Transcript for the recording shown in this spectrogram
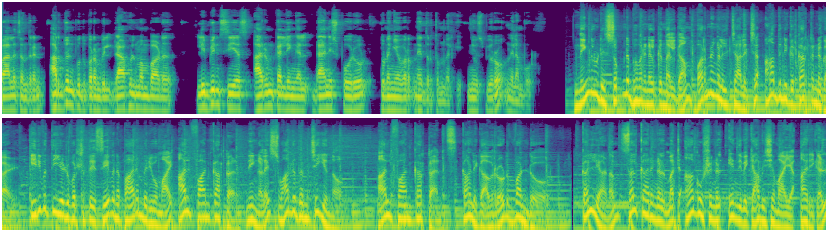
Balachandran Arjun Puthuparambil Rahul Mambad Libin C S Arun Kallingal Danish Poroor തുടങ്ങിയവർ നേതൃത്വം നൽകി. News bureau Nilambur. നിങ്ങളുടെ സ്വപ്ന ഭവനങ്ങൾക്ക് നൽകാം വർണങ്ങളിൽ ചാലിച്ച ആധുനിക കർട്ടനുകൾ. ഇരുപത്തിയേഴ് വർഷത്തെ സേവന പാരമ്പര്യവുമായി അൽഫാൻ കർട്ടൻ നിങ്ങളെ സ്വാഗതം ചെയ്യുന്നു. Alfan curtains Kalikavu road Wandoor. കല്യാണം സൽക്കാരങ്ങൾ മറ്റ് ആഘോഷങ്ങൾ എന്നിവയ്ക്ക് ആവശ്യമായ അരികൾ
